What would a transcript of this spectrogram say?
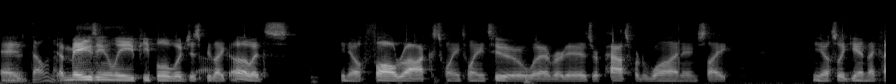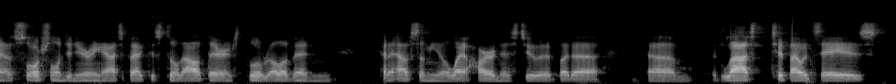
and amazingly people would just be like oh it's you know fall rocks 2022 or whatever it is or password one and it's like you know so again that kind of social engineering aspect is still out there and still relevant and kind of have some you know lightheartedness to it but uh um, last tip i would say is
